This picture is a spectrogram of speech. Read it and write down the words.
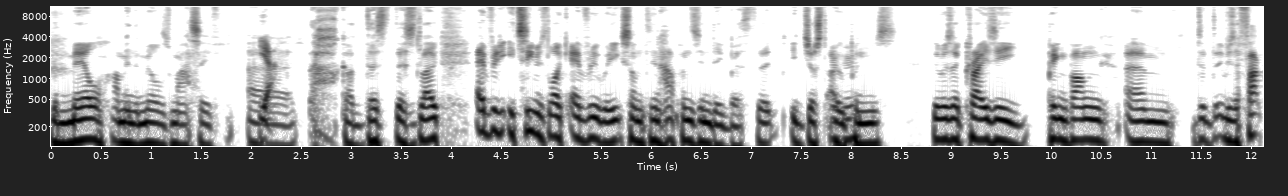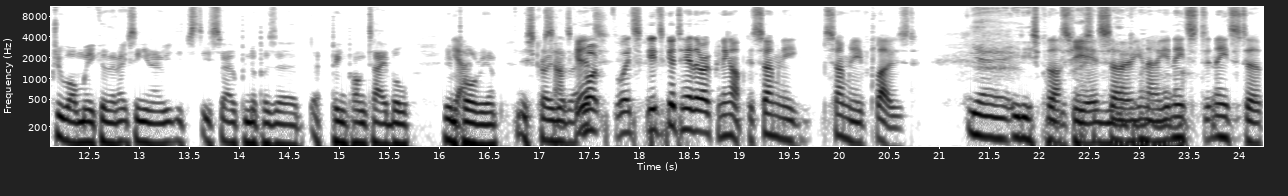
the mill. I mean, the mill's massive. Uh, Yeah. Oh god, there's there's lo- every. It seems like every week something happens in Digbeth that it just Mm-hmm. opens. There was a crazy ping pong. Um, it was a factory one week, and the next thing you know, it's, it's opened up as a, a ping pong table emporium. It's crazy. Sounds good. Right, Well, it's it's good to hear they're opening up because so many so many have closed yeah, it is. quite last few years. So you know, it? it needs to, it needs to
